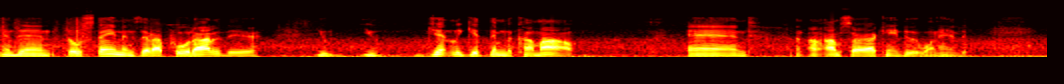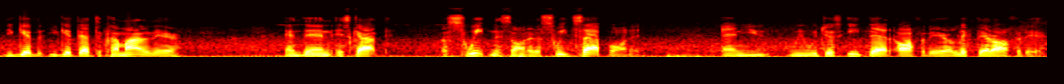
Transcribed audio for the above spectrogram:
and then those stamens that I pulled out of there, you you gently get them to come out. And I'm sorry, I can't do it one-handed. You get you get that to come out of there, and then it's got a sweetness on it, a sweet sap on it, and you we would just eat that off of there or lick that off of there.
